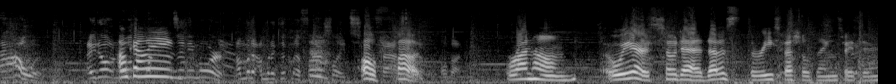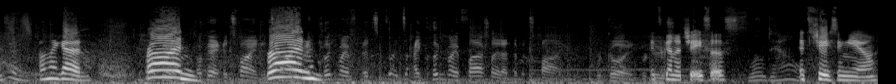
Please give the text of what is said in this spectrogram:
Ow! I don't know I'm coming. anymore. I'm gonna I'm gonna click my flashlight. super Oh, fast. fuck. Hold on. Run home. We are so dead. That was three special things right there. Oh my god. Run! Okay, it's fine. It's Run! Fine. I clicked my it's, it's, I clicked my flashlight at them. It's fine. We're good. We're It's good. gonna chase us. Slow down. It's chasing you.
